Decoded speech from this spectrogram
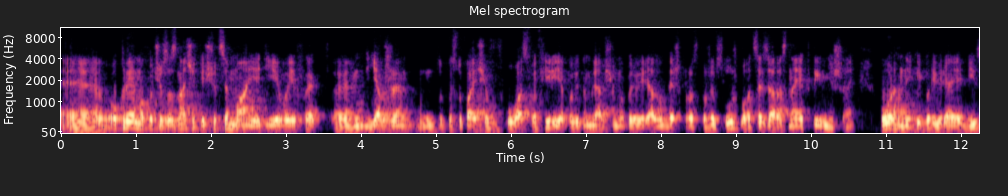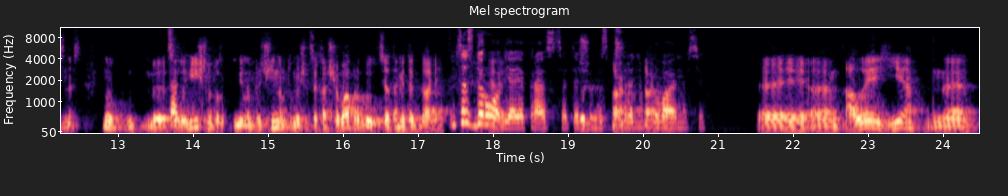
Е, окремо хочу зазначити, що це має дієвий ефект. Е, Я вже тут виступаючи в, у вас в ефірі, я повідомляв, що ми перевіряли Держпродспоживслужбу, а це зараз найактивніший орган, який перевіряє бізнес. Ну е, це Так. логічно по зрозумілим причинам, тому що це харчова продукція, там і так далі. Це здоров'я, якраз це те, що безпосередньо так, впливає так. на всіх. Е, е, але є е,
